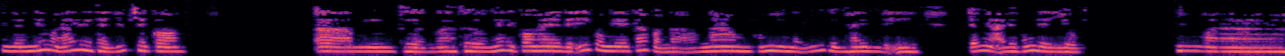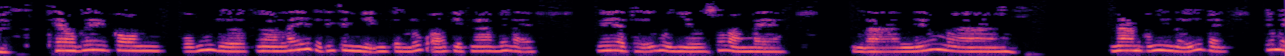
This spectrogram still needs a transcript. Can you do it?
nên nếu mà ấy thì thầy giúp cho con. À, thường thường ấy thì con hay để ý con nghe các bạn đạo nam cũng như nữ thường hay bị trở ngại về vấn đề dục. Nhưng mà theo cái con cũng được uh, lấy từ cái kinh nghiệm từ lúc ở Việt Nam với lại nghe thử một nhiều số bạn bè là nếu mà nam cũng như nữ vậy nếu mà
